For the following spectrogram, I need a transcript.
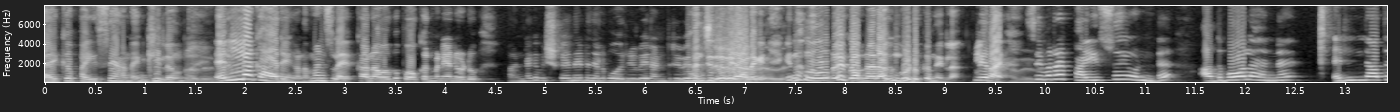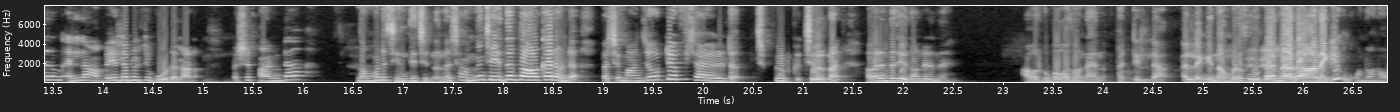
ലൈക്ക് പൈസ ആണെങ്കിലും എല്ലാ കാര്യങ്ങളും മനസ്സിലായി? കാരണം അവർക്ക് പോക്കറ്റ് മണിയാണ് ഇടൂ പണ്ടൊക്കെ വിഷു കഴിഞ്ഞിട്ട് ചിലപ്പോൾ ഒരു രൂപ രണ്ട് രൂപ അഞ്ച് രൂപയാണെങ്കിൽ ഇന്ന് നൂറ് രൂപ കുറഞ്ഞ ഒരാൾക്കും കൊടുക്കുന്നില്ല. ക്ലിയർ ആയി? പക്ഷെ ഇവരുടെ പൈസയുണ്ട്. അതുപോലെ തന്നെ എല്ലാത്തിനും എല്ലാം അവൈലബിലിറ്റി കൂടുതലാണ്. പക്ഷെ പണ്ട് നമ്മൾ ചിന്തിച്ചിരുന്നു. എന്ന് വെച്ചാൽ അന്നും ചെയ്തിരുന്ന ആൾക്കാരുണ്ട്. പക്ഷെ മജോറിറ്റി ഓഫ് ചൈൽഡ് ചിൽഡ്രൻ അവരെന്താ ചെയ്തോണ്ടിരുന്നത് അവർക്ക് ബോധം ഉണ്ടായിരുന്നു പറ്റില്ല. അല്ലെങ്കിൽ നമ്മുടെ കൂട്ടുകാരൻ അതാണെങ്കിൽ ഓനോനോ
